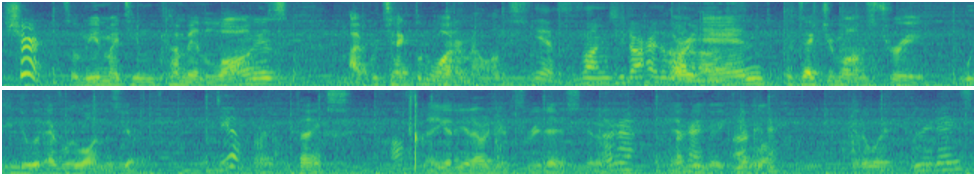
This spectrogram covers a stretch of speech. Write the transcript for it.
Sure. So me and my team can come in, long as I protect the watermelons. Yes, as long as you don't hurt the All right, watermelons. and protect your mom's tree. We can do whatever we want in this yard. Deal. All right, thanks. Awesome. Now you gotta get out of here. Three days. Get out. Okay, Can't okay, be here. Can't okay. look. Get away. Three days.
